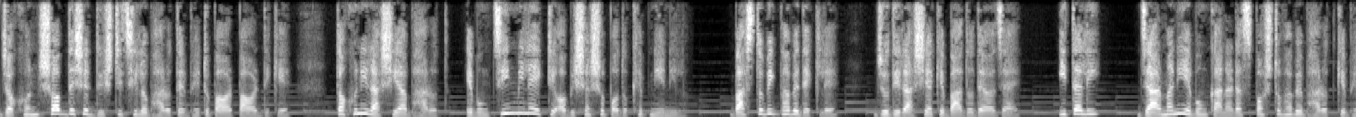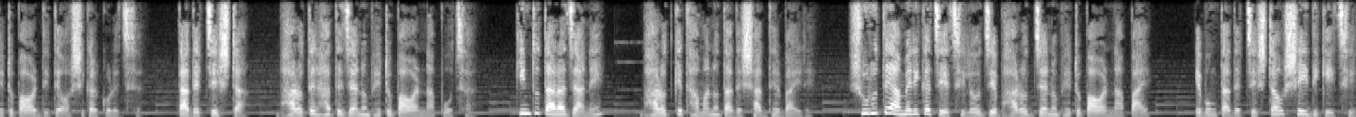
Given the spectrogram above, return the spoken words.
যখন সব দেশের দৃষ্টি ছিল ভারতের ভেটো পাওয়ার পাওয়ার দিকে, তখনই রাশিয়া, ভারত এবং চীন মিলে একটি অবিশ্বাস্য পদক্ষেপ নিয়ে নিল। বাস্তবিকভাবে দেখলে, যদি রাশিয়াকে বাদও দেওয়া যায়, ইতালি, জার্মানি এবং কানাডা স্পষ্টভাবে ভারতকে ভেটো পাওয়ার দিতে অস্বীকার করেছে। তাদের চেষ্টা ভারতের হাতে যেন ভেটো পাওয়ার না পৌঁছায়। কিন্তু তারা জানে, ভারতকে থামানো তাদের সাধ্যের বাইরে। শুরুতে আমেরিকা চেয়েছিল যে ভারত যেন ভেটো পাওয়ার না পায় এবং তাদের চেষ্টাও সেই দিকেই ছিল।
